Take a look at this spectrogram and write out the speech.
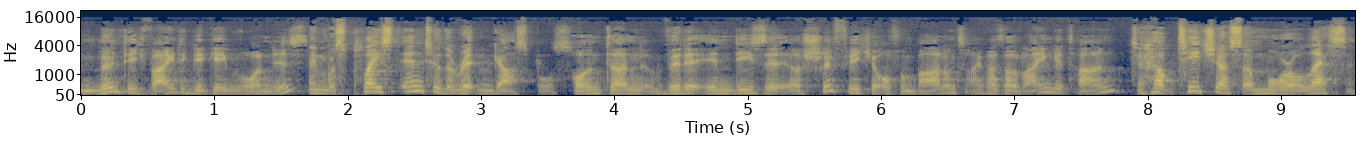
mündlich weitergegeben worden ist. and was placed into the written gospels Und dann wurde in diese äh, schriftliche Offenbarung einfach so reingetan, to help teach us a moral lesson.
